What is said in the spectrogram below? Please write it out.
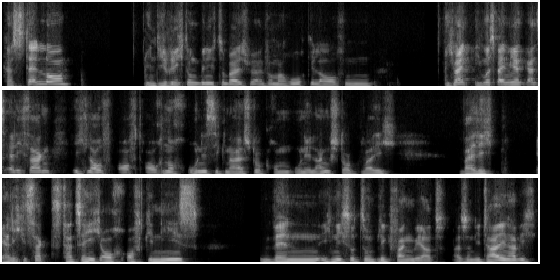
Castello. In die Richtung bin ich zum Beispiel einfach mal hochgelaufen. Ich meine, ich muss bei mir ganz ehrlich sagen, ich laufe oft auch noch ohne Signalstock rum, ohne Langstock, weil ich, weil ich ehrlich gesagt es tatsächlich auch oft genieße, wenn ich nicht so zum Blick fangen werde. Also in Italien habe ich,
